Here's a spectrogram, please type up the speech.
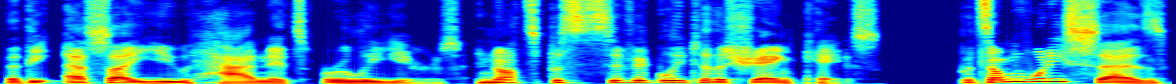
that the SIU had in its early years, and not specifically to the Shank case. But some of what he says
